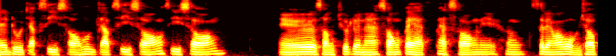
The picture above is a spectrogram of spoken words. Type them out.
นะดูจากสี่สองผมจับสี่สองสี่สองเออสองชุดเลยนะสองแปดแปดสองนี่แสดงว่าผมชอบ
